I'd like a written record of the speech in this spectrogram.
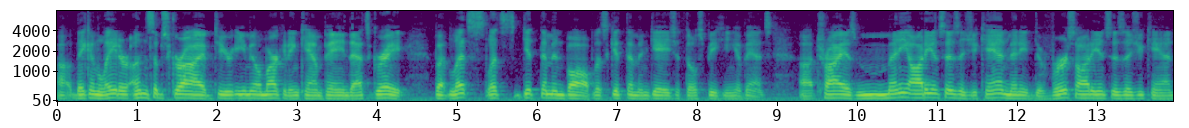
Uh, they can later unsubscribe to your email marketing campaign. That's great but let's let's get them involved. Let's get them engaged at those speaking events. Uh, try as many audiences as you can, many diverse audiences as you can,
